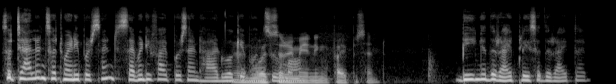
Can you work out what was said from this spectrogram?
So talents are 20%, 75% hard work. And what's the remaining 5%? Being at the right place at the right time.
